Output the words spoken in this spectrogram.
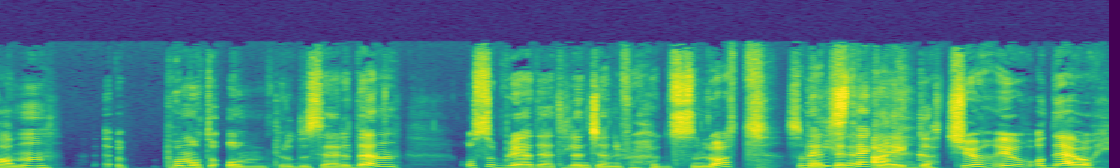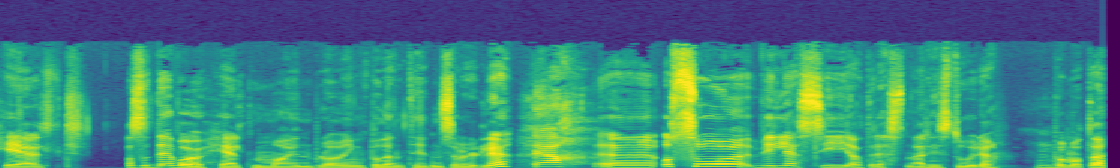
han eh, på en måte omprodusere den, Og så ble det til en Jennifer Hudson-låt som Det heter. I Got You. Jo, og det er jo helt Altså, det var jo helt mind-blowing på den tiden, selvfølgelig. Ja. Eh, og så vil jeg si at resten er historie, Mm. på en måte.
